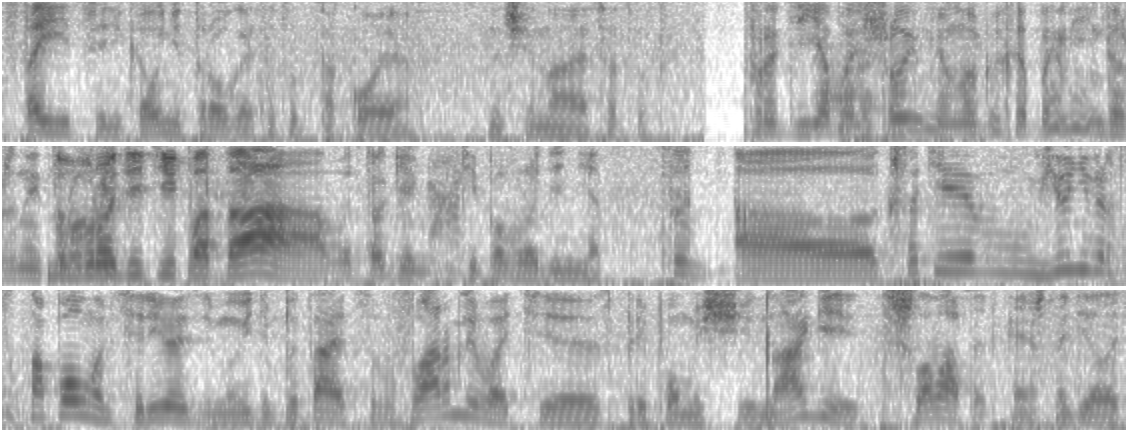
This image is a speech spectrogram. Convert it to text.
Стоит себе, никого не трогает, а тут такое начинается тут. Вроде я большой, у меня много хп, меня не должны Ну, трогать. вроде типа да, а в итоге типа вроде нет. Тут А, кстати, Юниверс тут на полном серьезе мы видим пытается выфармливать э, с при помощи Наги. Тяжеловато это, конечно, делать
